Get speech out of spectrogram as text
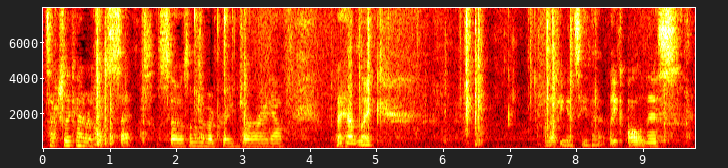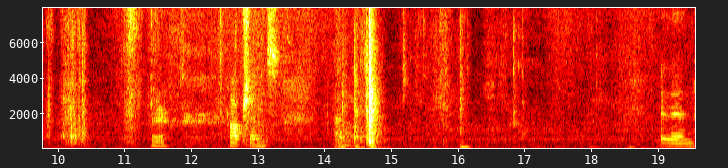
It's actually kind of an old set, so some of them are pretty dried now. But I have like, I don't know if you can see that, like all of this. There options. Um, then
